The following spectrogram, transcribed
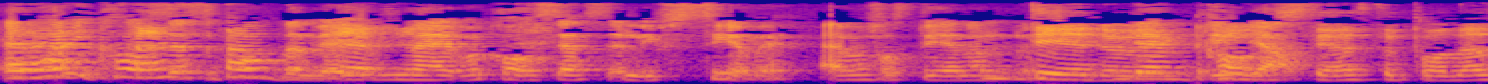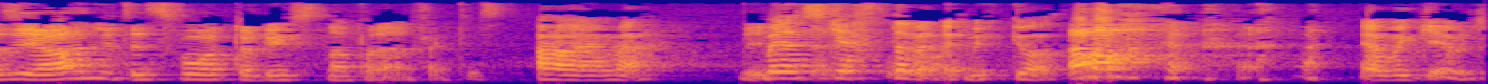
Är det här den konstigaste podden vi har gjort? Nej, vår konstigaste livs-CV. Även fast det är en Det är nog den briljant. konstigaste podden. Alltså jag har lite svårt att lyssna på den faktiskt. Ja, jag med. Men jag skrattar väldigt mycket åt det. Ja. Ja, men gud.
